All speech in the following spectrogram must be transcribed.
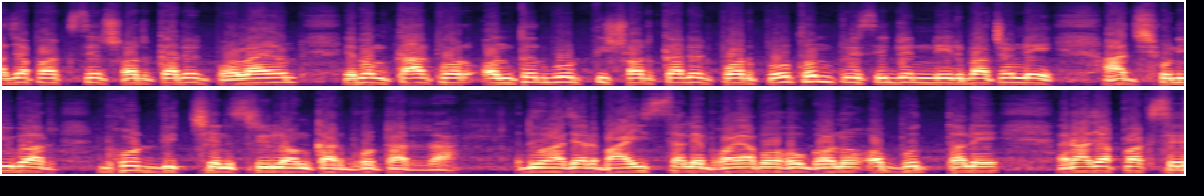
রাজাপাকসের সরকারের পলায়ন এবং তারপর অন্তর্বর্তী সরকারের পর প্রথম প্রেসিডেন্ট নির্বাচনে আজ শনিবার ভোট দিচ্ছেন শ্রীলঙ্কার ভোটাররা। দু হাজার বাইশ সালে ভয়াবহ গণ অভ্যুত্থানে রাজাপাকসে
